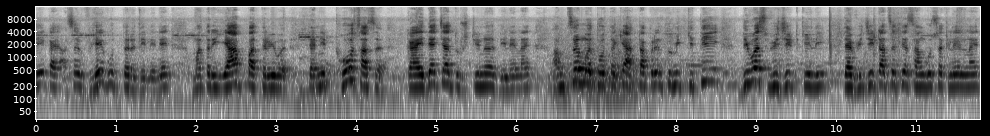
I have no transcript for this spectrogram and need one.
ते काय असं वेग उत्तर दिलेले आहेत. मात्र या पातळीवर त्यांनी ठोस असं कायद्याच्या दृष्टीनं दिले नाहीत. आमचं मत होतं की आतापर्यंत तुम्ही किती दिवस व्हिजिट केली त्या व्हिजिटाचं ते सांगू शकलेलं नाहीत.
